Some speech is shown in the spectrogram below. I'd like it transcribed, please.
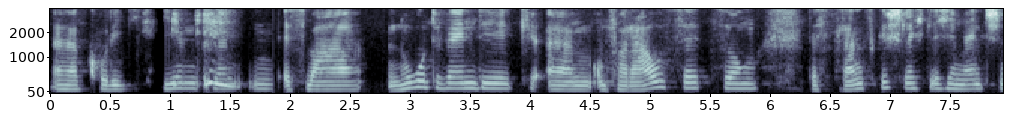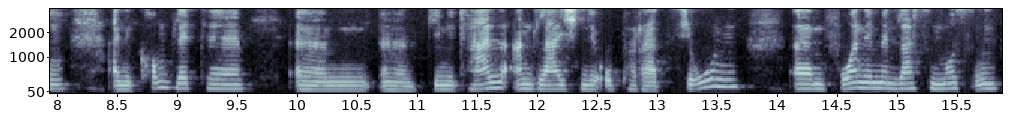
äh, korrigieren könnten. Es war notwendig ähm, um Voraussetzung, dass transgeschlechtliche Menschen eine komplette ähm, äh, genital angleichende Operation ähm, vornehmen lassen mussten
